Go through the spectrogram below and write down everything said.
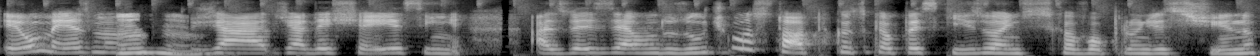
Eu mesma uhum. já, já deixei, assim, às vezes é um dos últimos tópicos que eu pesquiso antes que eu vou para um destino.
